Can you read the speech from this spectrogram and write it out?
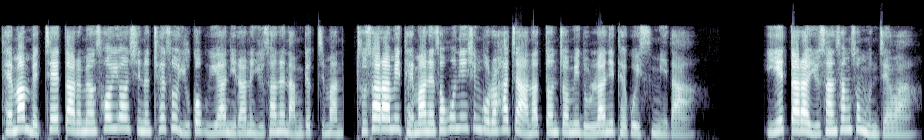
대만 매체에 따르면 서희원 씨는 최소 6억 위안이라는 유산을 남겼지만 두 사람이 대만에서 혼인신고를 하지 않았던 점이 논란이 되고 있습니다. 이에 따라 유산 상속 문제와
